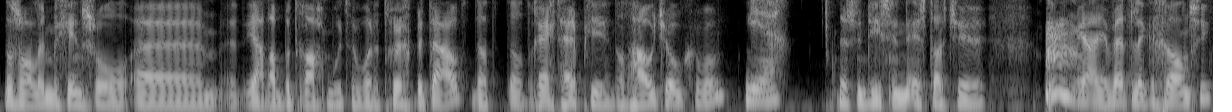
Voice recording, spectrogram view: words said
Dan zal in beginsel ja, dat bedrag moeten worden terugbetaald. Dat, dat recht heb je, dat houd je ook gewoon. Ja. Dus in die zin is dat je, ja, je wettelijke garantie.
